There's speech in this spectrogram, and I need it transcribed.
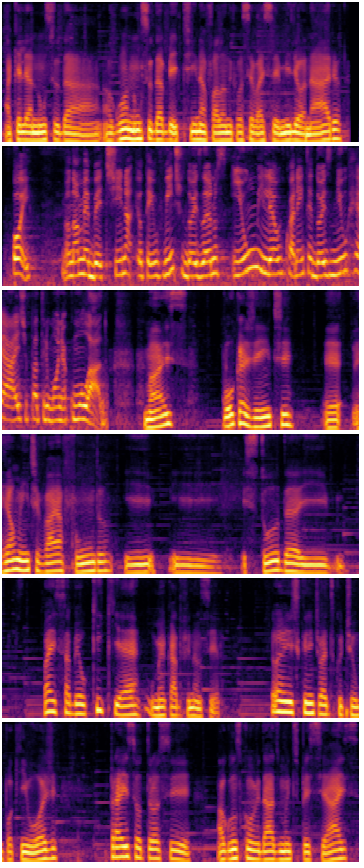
aquele anúncio da. algum anúncio da Betina falando que você vai ser milionário. Oi, meu nome é Betina, eu tenho 22 anos e 1 milhão e 42 mil reais de patrimônio acumulado. Mas pouca gente é, realmente vai a fundo e, e, estuda e vai saber o que, que é o mercado financeiro. Então é isso que a gente vai discutir um pouquinho hoje. Para isso eu trouxe alguns convidados muito especiais.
